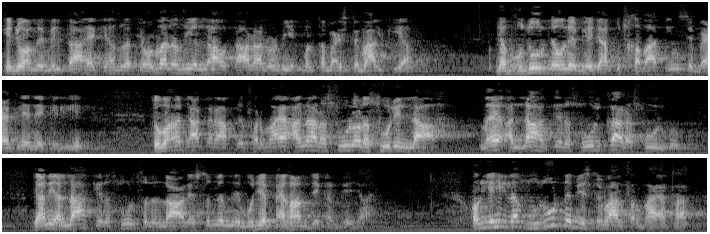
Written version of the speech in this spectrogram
کہ جو ہمیں ملتا ہے کہ حضرت عمر رضی اللہ تعالیٰ نے بھی ایک مرتبہ استعمال کیا۔ جب حضور نے انہیں بھیجا کچھ خواتین سے بیٹھ لینے کے لیے، تو وہاں جا کر آپ نے فرمایا، انا رسول و رسول اللہ، میں اللہ کے رسول کا رسول ہوں۔ یعنی اللہ کے رسول صلی اللہ علیہ وسلم نے مجھے پیغام دے کر بھیجا ہے۔ اور یہی لفظ حضور نے بھی استعمال فرمایا تھا۔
